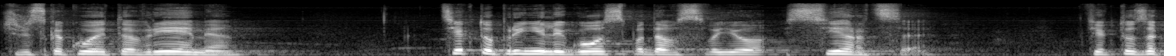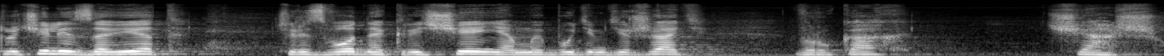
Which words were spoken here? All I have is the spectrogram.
через какое-то время те, кто приняли Господа в свое сердце, те, кто заключили завет – через водное крещение мы будем держать в руках чашу.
